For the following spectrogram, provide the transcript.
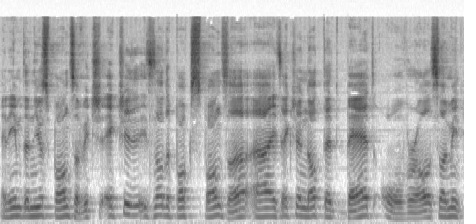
And even the new sponsor, which actually is not a box sponsor, uh, it's actually not that bad overall. So, I mean,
